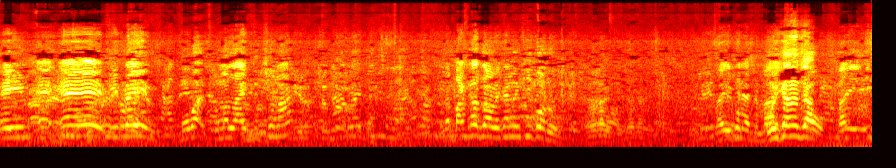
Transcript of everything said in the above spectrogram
এই এ- এ- এ, ইব্রাহিম তোমার লাইভ দিচ্ছ না? বাসা যাও এখানে কি করো? ভাই এখানে আসেন ওইখানে যাও। ভাই এই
